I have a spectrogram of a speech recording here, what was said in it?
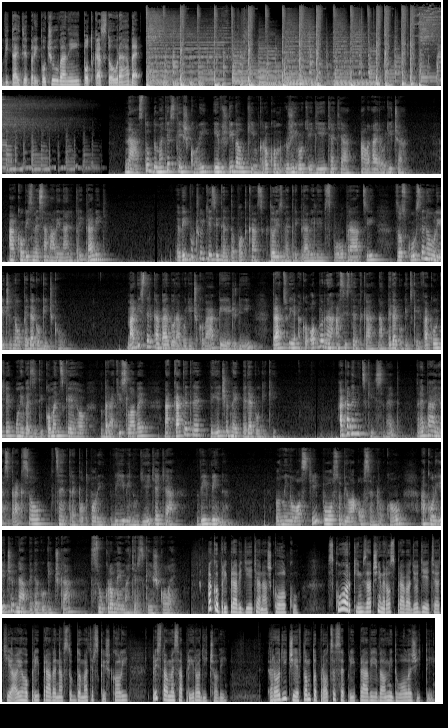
Vitajte pri počúvaní podcastov Rábe. Nástup do materskej školy je vždy veľkým krokom v živote dieťaťa, ale aj rodiča. Ako by sme sa mali naň pripraviť? Vypočujte si tento podcast, ktorý sme pripravili v spolupráci so skúsenou liečebnou pedagogičkou. Magisterka Barbara Vodičková, PhD, pracuje ako odborná asistentka na Pedagogickej fakulte Univerzity Komenského v Bratislave na katedre liečebnej pedagogiky. Akademický svet prepája s praxou v Centre podpory vývinu dieťaťa VIVIN. V minulosti pôsobila 8 rokov ako liečebná pedagogička v súkromnej materskej škole. Ako pripraviť dieťa na škôlku? Skôr, kým začneme rozprávať o dieťati a jeho príprave na vstup do materskej školy, pristavme sa pri rodičovi. Rodič je v tomto procese prípravy veľmi dôležitý.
